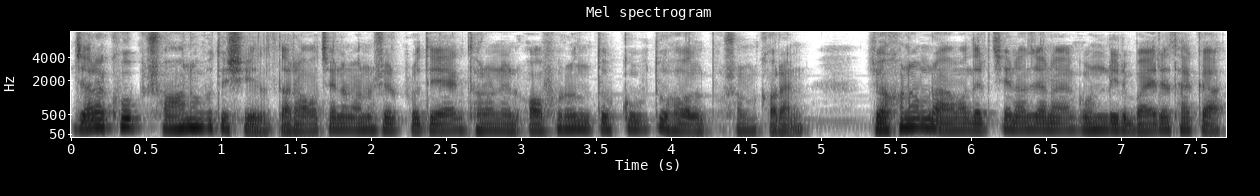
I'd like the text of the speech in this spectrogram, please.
যারা খুব সহানুভূতিশীল, তারা অচেনা মানুষের প্রতি এক ধরনের অফুরন্ত কৌতূহল পোষণ করেন। যখন আমরা আমাদের চেনা জানা গণ্ডির বাইরে থাকা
